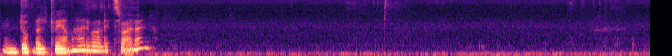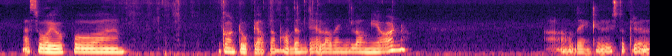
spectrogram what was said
Den W-en her var litt svær, den. Jeg så jo på uh, Garntopia at de hadde en del av den lange langjarn. Jeg hadde egentlig lyst til å prøve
